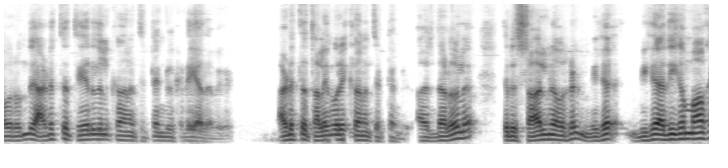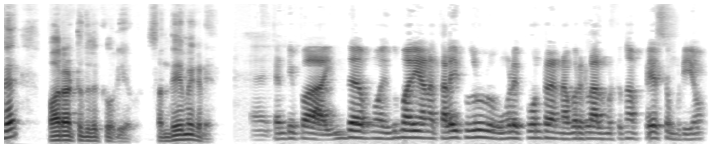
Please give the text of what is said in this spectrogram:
அவர் வந்து அடுத்த தேர்தலுக்கான திட்டங்கள் கிடையாது அவைகள் அடுத்த தலைமுறைக்கான திட்டங்கள். அந்த அளவில் திரு ஸ்டாலின் அவர்கள் மிக மிக அதிகமாக பாராட்டுதலுக்கு உரியவர் சந்தேகமே கிடையாது. கண்டிப்பா. இந்த இது மாதிரியான தலைப்புகள் உங்களை போன்ற நபர்களால் மட்டும்தான் பேச முடியும்.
